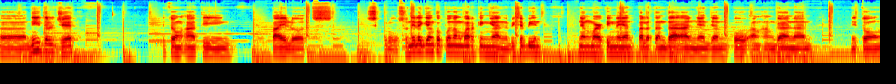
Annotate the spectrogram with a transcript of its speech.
uh, needle jet. Ito ang ating pilot's screw. So nilagyan ko po ng marking yan. Ibig sabihin, yung marking na yan palatandaan yan dyan po ang hangganan nitong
